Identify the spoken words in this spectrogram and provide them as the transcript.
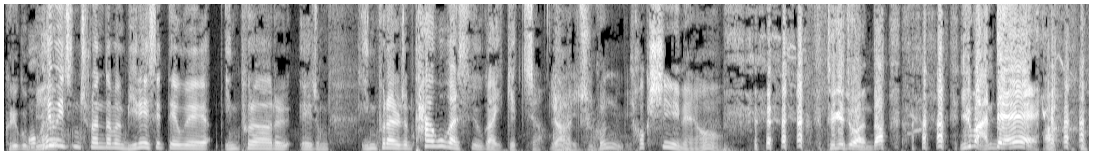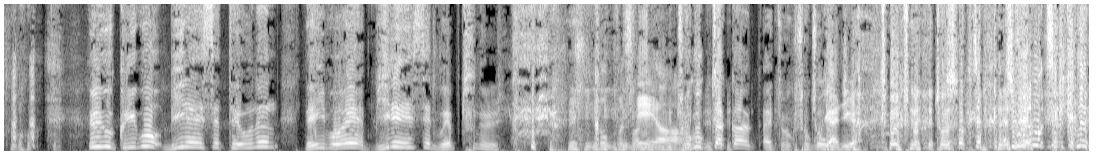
그리고 어, 미래 해외 진출한다면 미래에셋 대우의 인프라를 에좀 인프라를 좀 타고 갈 수가 있겠죠. 야, 그렇죠. 이건 혁신이네요. 되게 좋아한다. 이러면 안 돼. 그리고 그리고 미래에셋 대우는 네이버의 미래에셋 웹툰을 이거 보세요. 조국 작가 아 조, 조국이 아니라 조, 조, 조석 작가 조국 작가는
